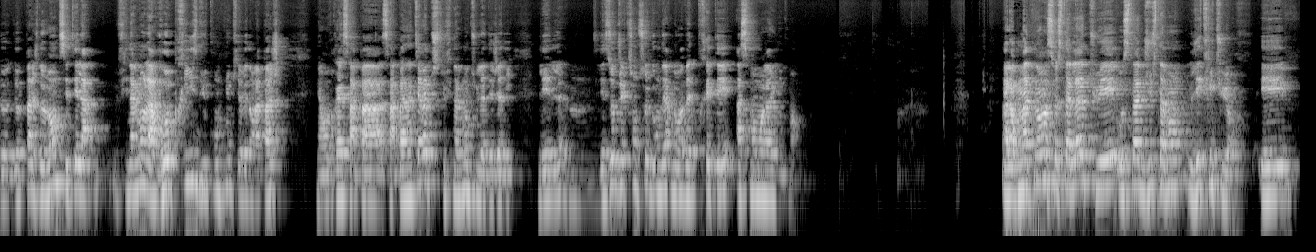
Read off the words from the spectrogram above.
de, de de vente, c'était la, finalement la reprise du contenu qu'il y avait dans la page. Et en vrai, ça n'a pas, pas d'intérêt puisque finalement, tu l'as déjà dit. Les, les objections secondaires doivent être traitées à ce moment-là uniquement. Alors maintenant, à ce stade-là, tu es au stade juste avant l'écriture. Et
